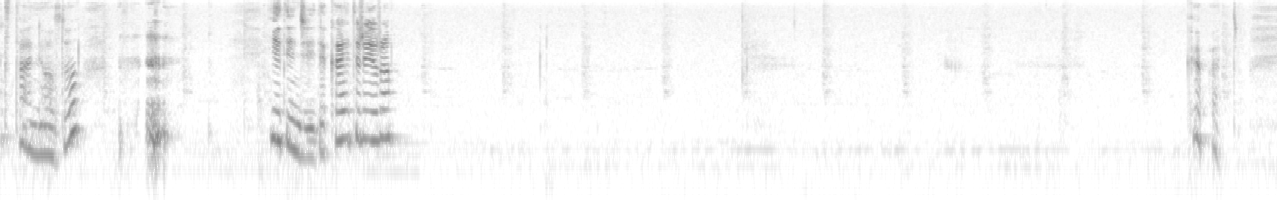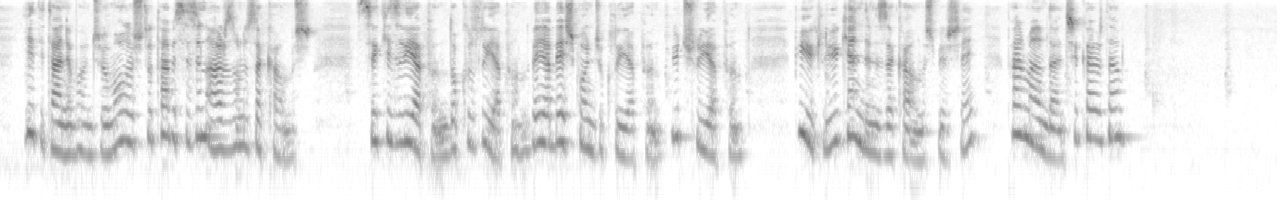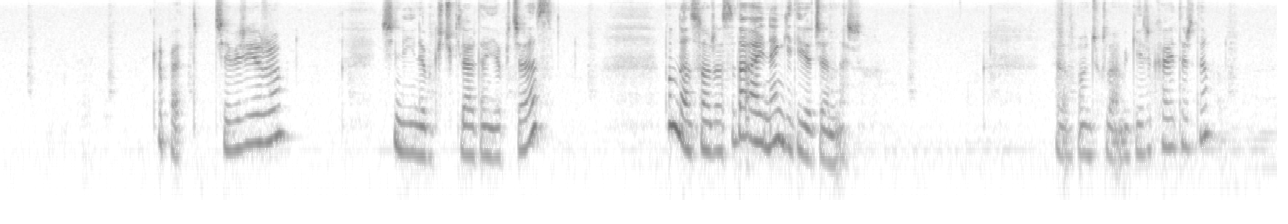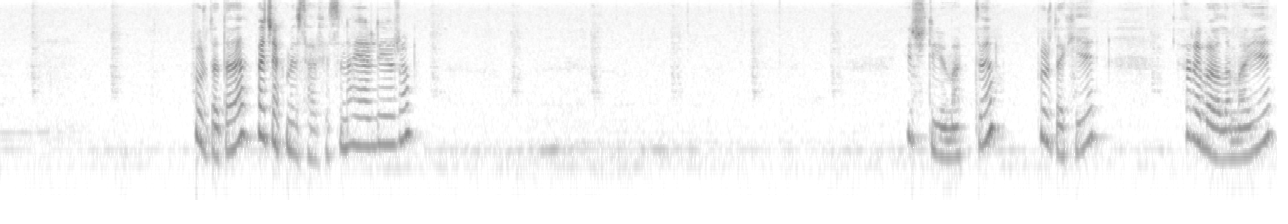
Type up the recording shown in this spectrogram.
Altı tane oldu. Yedinciyi de kaydırıyorum. Kapattım. 7 tane boncuğum oluştu. Tabi sizin arzunuza kalmış. 8'li yapın, 9'lu yapın veya 5 boncuklu yapın, 3'lü yapın. Büyüklüğü kendinize kalmış bir şey. Parmağımdan çıkardım. Kapattım. Çeviriyorum. Şimdi yine bu küçüklerden yapacağız. Bundan sonrası da aynen gidiyor canlar. Biraz boncuklarımı geri kaydırdım. Burada da bacak mesafesini ayarlıyorum. Üç düğüm attım. Buradaki ara bağlamayı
